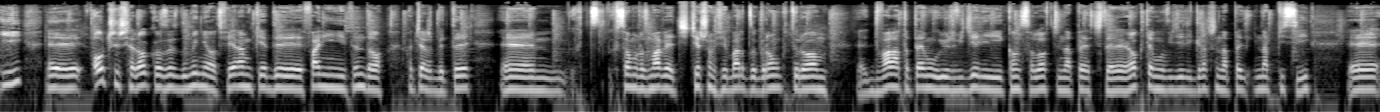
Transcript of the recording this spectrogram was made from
i e, oczy szeroko ze zdumienia otwieram, kiedy fani Nintendo, chociażby ty, e, ch chcą rozmawiać, cieszą się bardzo grą, którą e, dwa lata temu już widzieli konsolowcy na PS4, rok temu widzieli gracze na, na PC. E,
